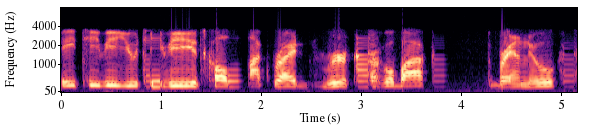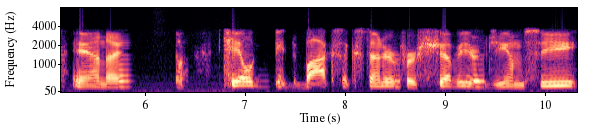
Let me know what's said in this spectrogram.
ATV UTV. It's called Lock Ride Rear Cargo Box, brand new, and I tailgate box extender for Chevy or GMC.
